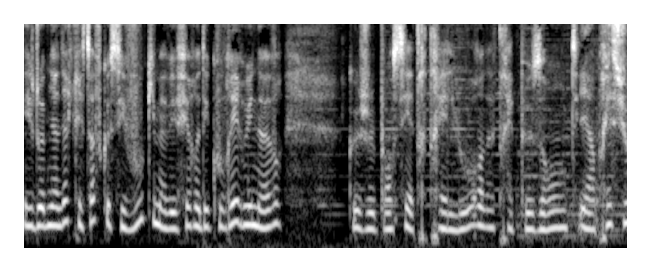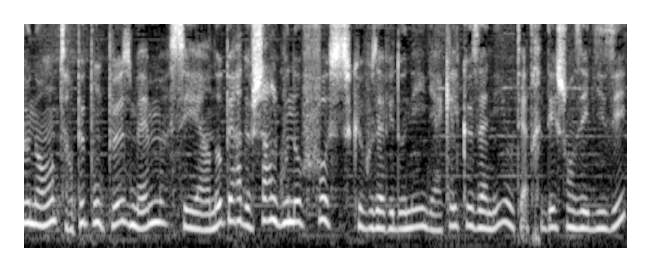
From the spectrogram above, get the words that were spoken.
Et je dois bien dire Christophe que c'est vous qui m'avez fait redécouvrir une œuvre que je pensais être très lourde, très pesante et impressionnante, un peu pompeuse même. C'est un opéra de Charles Gounod Faust que vous avez donné il y a quelques années au théâtre des Champs-Élysées.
